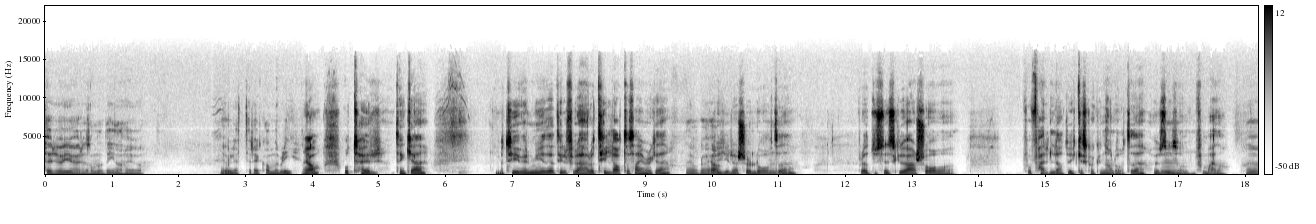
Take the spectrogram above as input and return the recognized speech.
tør å gjøre sånne ting, da, jo, jo lettere kan det bli. Ja, og tørr, tenker jeg. betyr vel mye i det tilfellet her å tillate seg, gjør det ikke det? Du gir deg sjøl lov til det. Fordi at du syns ikke du er så forferdelig at du ikke skal kunne ha lov til det. Høres ut sånn for meg, da. Ja.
